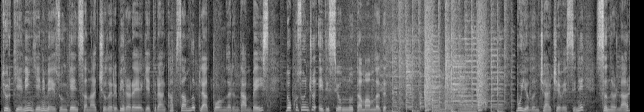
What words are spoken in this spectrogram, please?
Türkiye'nin yeni mezun genç sanatçıları bir araya getiren kapsamlı platformlarından BASE, 9. edisyonunu tamamladı. Bu yılın çerçevesini sınırlar,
